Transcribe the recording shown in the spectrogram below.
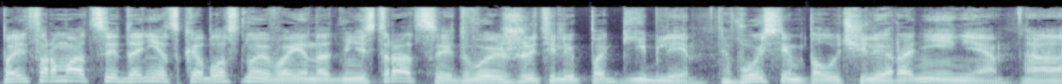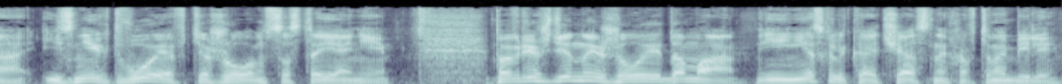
По информации Донецкой областной военной администрации, двое жителей погибли, восемь получили ранения, а из них двое в тяжелом состоянии. Повреждены жилые дома и несколько частных автомобилей.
